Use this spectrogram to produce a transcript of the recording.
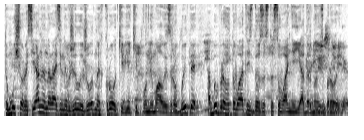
тому що росіяни наразі не вжили жодних кроків, які б вони мали зробити, аби приготуватись до застосування ядерної зброї.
